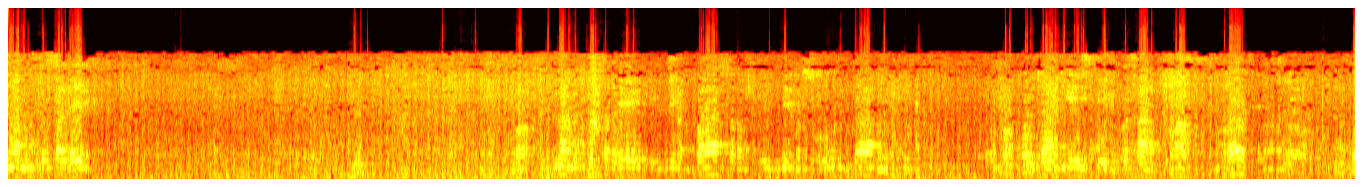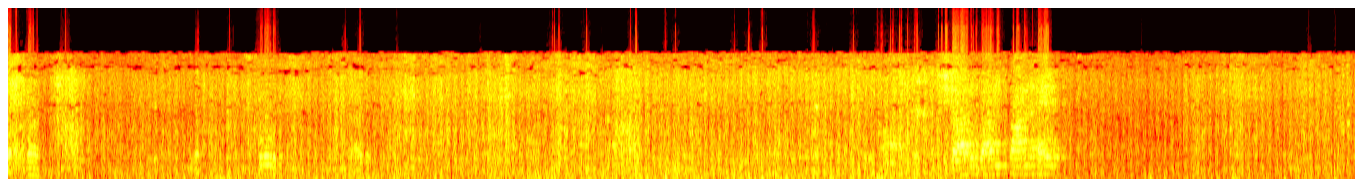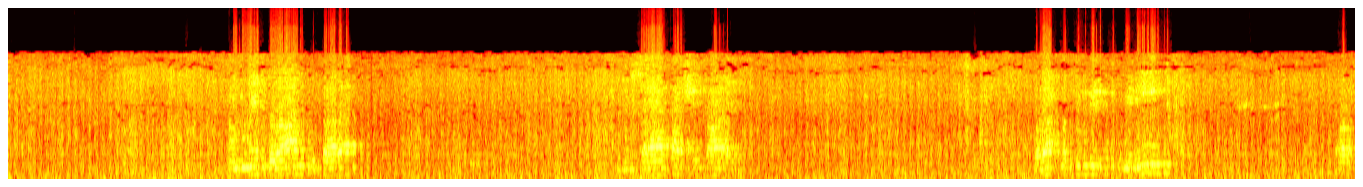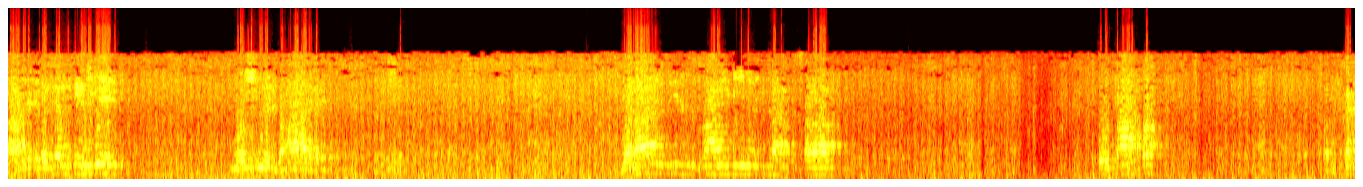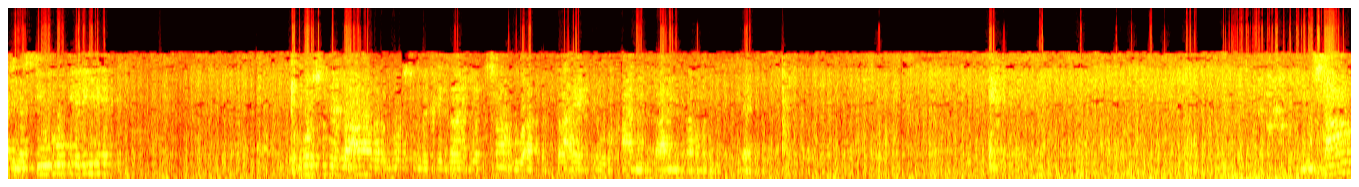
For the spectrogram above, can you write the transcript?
इतना मुख्तसर है। वक्त इतना मुख्तसर है कि इतने अब्बास और इतने मशहूर का सबको चाहिए इसके प्रसाद तो शाहबारी पाना है हमने कुरान उतारा जो सराहता शिकार है। बरामतुमिनी और अहले नज़र के लिए मौसम बहार है। बड़ा जीवानी अल्लाह सारा होता वक्त और कच नसीबों के लिए मौसम बहार और मौसम खिजा यकसा हुआ करता है कि वो खाली काली का मन इंसान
